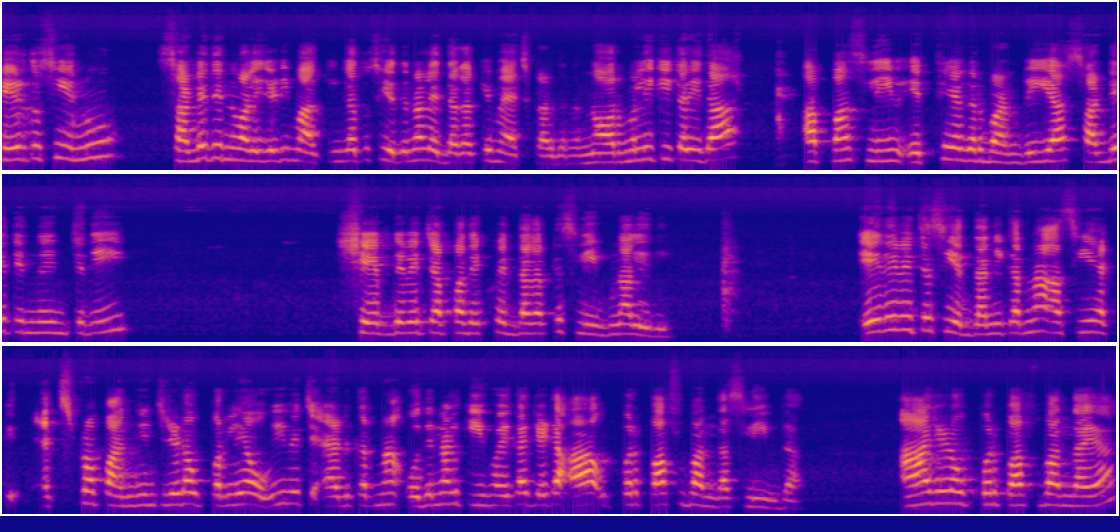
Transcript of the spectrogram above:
ਫਿਰ ਤੁਸੀਂ ਇਹਨੂੰ 3.5 ਵਾਲੀ ਜਿਹੜੀ ਮਾਰਕਿੰਗ ਆ, ਤੁਸੀਂ ਇਹਦੇ ਨਾਲ ਇਦਾਂ ਕਰਕੇ ਮੈਚ ਕਰ ਦੇਣਾ। ਨਾਰਮਲੀ ਕੀ ਕਰੀਦਾ? ਆਪਾਂ ਸਲੀਵ ਇੱਥੇ ਅਗਰ ਬਣ ਰਹੀ ਆ 3.5 ਇੰਚ ਦੀ ਸ਼ੇਪ ਦੇ ਵਿੱਚ ਆਪਾਂ ਦੇਖੋ ਇਦਾਂ ਕਰਕੇ ਸਲੀਵ ਬਣਾ ਲਈ ਦੀ। ਇਹਦੇ ਵਿੱਚ ਅਸੀਂ ਇਦਾਂ ਨਹੀਂ ਕਰਨਾ, ਅਸੀਂ ਐਕਸਟਰਾ 5 ਇੰਚ ਜਿਹੜਾ ਉੱਪਰ ਲਿਆ, ਉਹ ਵੀ ਵਿੱਚ ਐਡ ਕਰਨਾ, ਉਹਦੇ ਨਾਲ ਕੀ ਹੋਏਗਾ, ਜਿਹੜਾ ਆ ਉੱਪਰ ਪਫ ਬਣਦਾ ਸਲੀਵ ਦਾ ਆ ਜਿਹੜਾ ਉੱਪਰ ਪਫ ਬਣਦਾ ਆ,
